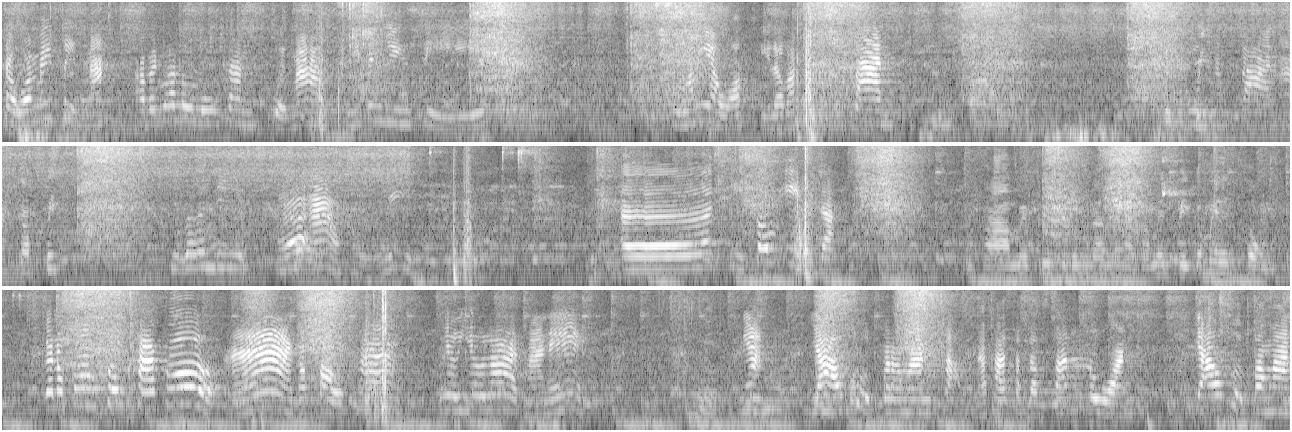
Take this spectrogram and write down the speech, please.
แต่ว่าไม่ติดนะ เอาเป็นว่าเรารู้กันสวยมาก นี่เป็นยีนสี สีมะเหมี่ยวเหรอสีอะไรวะน้ำตาลถึงตามเป็นอุ้ปิ๊ยกน้ำตาลอะกะปิ คิดว่าเป็นดี เอออ้าวโหยเออ สีส้มอิ่มจ้ะลูกค้าไม่ปิดกระดุมด้านหน้าก็ไม่ปิดก็ไม่ได้ส่งกระโปรงทรงคาร์โก้อ่ากระเป๋าข้างเยี่ยวเยี่ยวลาดมาเน่โอ้โหเนี่ยยาวสุดประมาณเข่านะคะสำหรับสั้นล้วน ยาวสุดประมาณ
